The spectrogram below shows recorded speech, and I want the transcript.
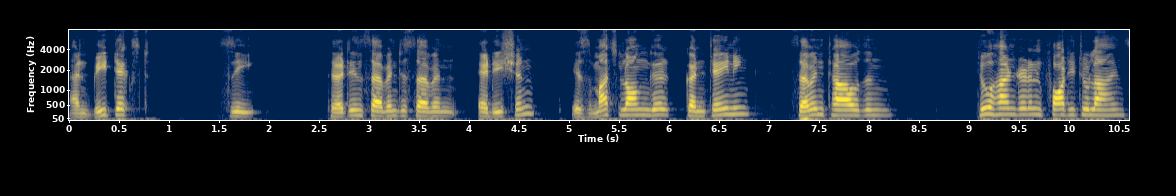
and B text C 1377 edition is much longer containing 7242 lines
